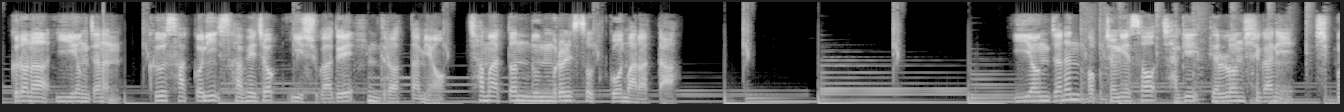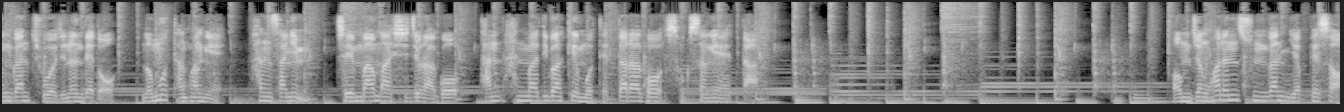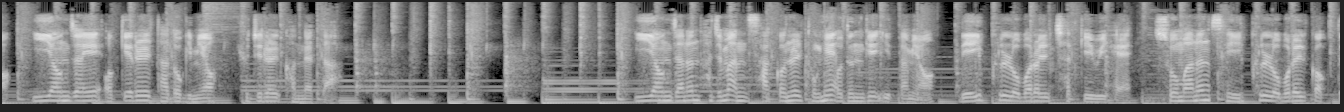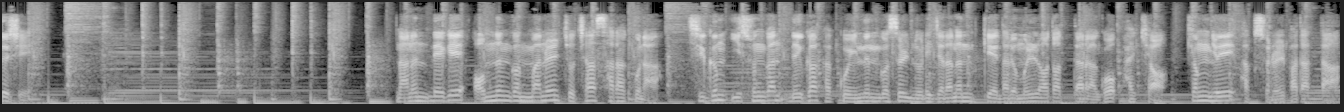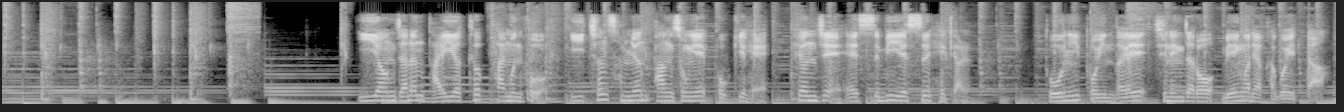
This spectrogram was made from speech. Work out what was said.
그러나 이영자는 그 사건이 사회적 이슈가 돼 힘들었다며 참았던 눈물을 쏟고 말았다. 이영자는 법정에서 자기 변론 시간이 10분간 주어지는데도 너무 당황해 판사님 제 맘 아시죠라고 단 한마디밖에 못했다라고 속상해했다. 엄정화는 순간 옆에서 이영자의 어깨를 다독이며 휴지를 건넸다. 이영자는 하지만 사건을 통해 얻은 게 있다며 네잎클로버를 찾기 위해 수많은 세잎클로버를 꺾듯이 나는 내게 없는 것만을 쫓아 살았구나. 지금 이 순간 내가 갖고 있는 것을 누리자라는 깨달음을 얻었다라고 밝혀 격려의 박수를 받았다. 이영자는 다이어트 파문 후 2003년 방송에 복귀해 현재 SBS 해결 돈이 보인다의 진행자로 맹활약하고 있다.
